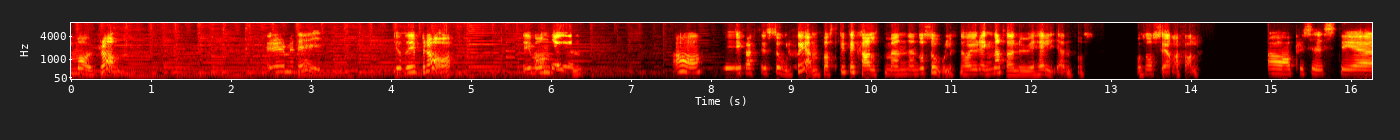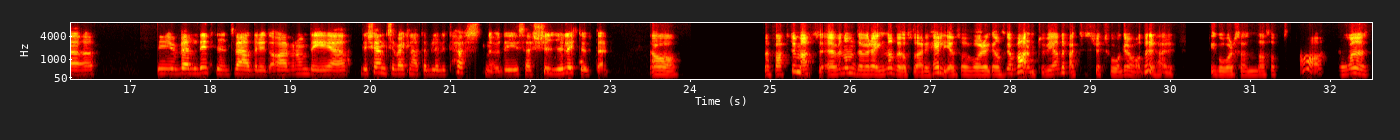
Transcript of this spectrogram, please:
God morgon. Hur är det med dig? Jo, det är bra. Det är måndag igen. Ja, Det är faktiskt solsken, fast lite kallt men ändå sol. Det har ju regnat här nu i helgen, hos, hos oss i alla fall. ja precis. Det är, det är ju väldigt fint väder idag även om det är, det känns ju verkligen att det har blivit höst nu. Det är ju så här kyligt ute. Ja. Men faktum är att även om det regnade och så där i helgen så var det ganska varmt. Vi hade faktiskt 22 grader här igår söndag. Så att, Ja,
